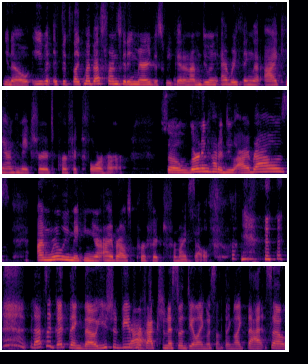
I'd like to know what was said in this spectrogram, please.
you know, even if it's like my best friend's getting married this weekend and I'm doing everything that I can to make sure it's perfect for her. So, learning how to do eyebrows, I'm really making your eyebrows perfect for myself. That's a good thing, though. You should be a yeah. perfectionist when dealing with something like that. So,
